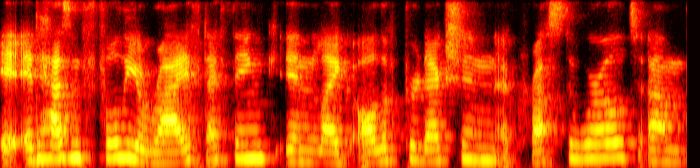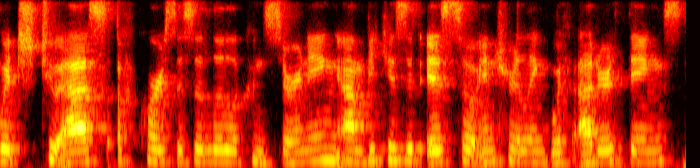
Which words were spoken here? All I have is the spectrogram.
it, it hasn't fully arrived, I think, in like all of production across the world, um, which to us, of course, is a little concerning um, because it is so interlinked with other things.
